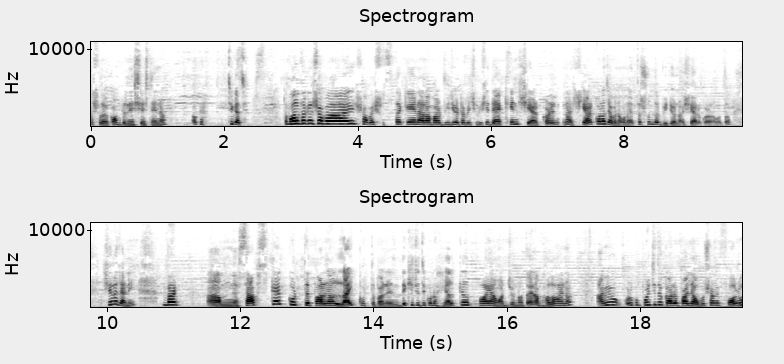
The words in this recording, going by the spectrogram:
আসলে কমপ্লেনের শেষ নেই না? ওকে ঠিক আছে। তো ভালো থাকেন সবাই সবাই সুস্থ থাকেন। আর আমার ভিডিওটা বেশি বেশি দেখেন শেয়ার করেন। না শেয়ার করা যাবে না মানে এত সুন্দর ভিডিও না শেয়ার করার মতো, সেটা জানি। বাট সাবস্ক্রাইব করতে পারেন আর লাইক করতে পারেন। দেখি যদি কোনো হেল্প টেল্প হয় আমার জন্য, তাই না? ভালো হয় না? আমিও ওরকম পরিচিত কারও পারলে অবশ্যই আমি ফলো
